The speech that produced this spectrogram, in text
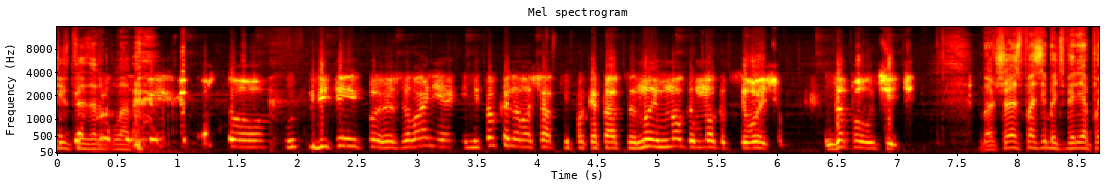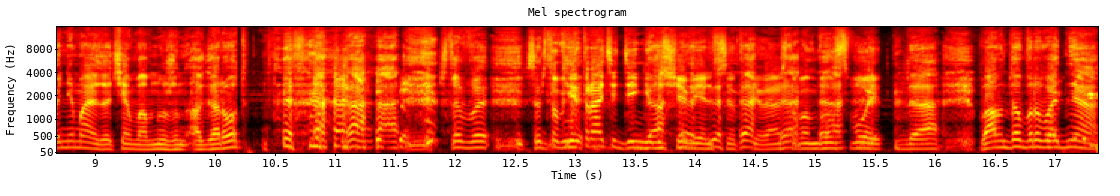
Чистая зарплата. то, что у детей желание и не только на лошадке покататься, но и много-много всего еще заполучить. Большое спасибо. Теперь я понимаю, зачем вам нужен огород. Чтобы. Чтобы не тратить деньги на щавель все-таки, да, чтобы он был свой. Да. Вам доброго дня.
